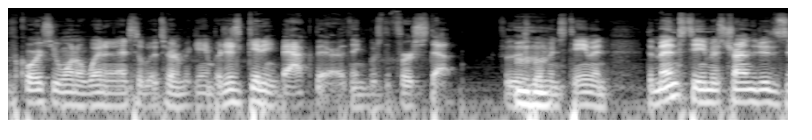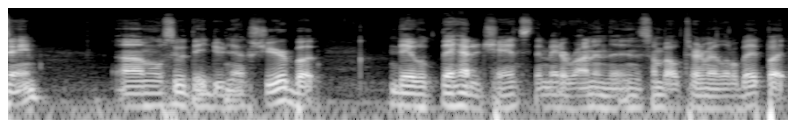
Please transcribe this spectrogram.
Of course, you want to win an NCAA tournament game, but just getting back there, I think, was the first step for this Mhm. women's team, and the men's team is trying to do the same. Um, we'll see what they do next year, but they they had a chance. They made a run in the in the Sun Belt tournament a little bit, but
